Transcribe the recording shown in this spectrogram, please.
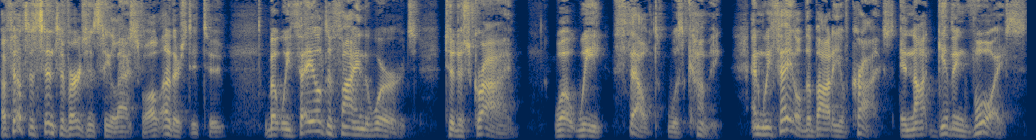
I felt a sense of urgency last fall. Others did too but we failed to find the words to describe what we felt was coming. And we failed the body of Christ in not giving voice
